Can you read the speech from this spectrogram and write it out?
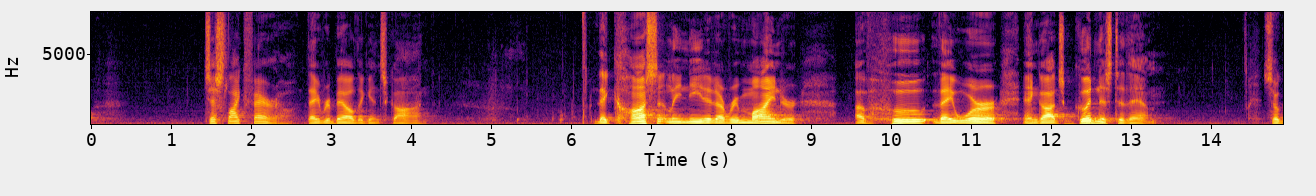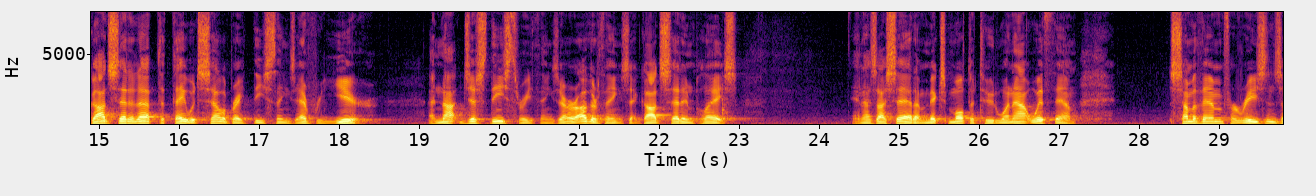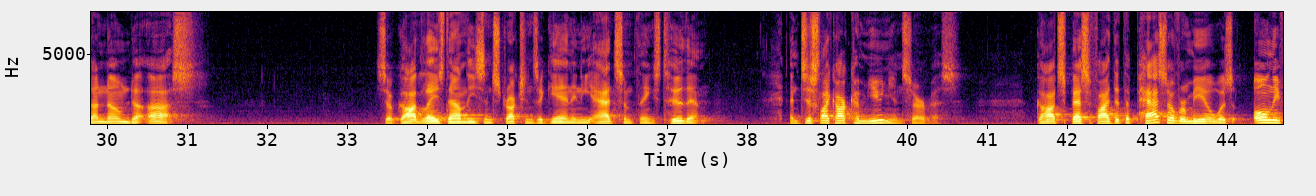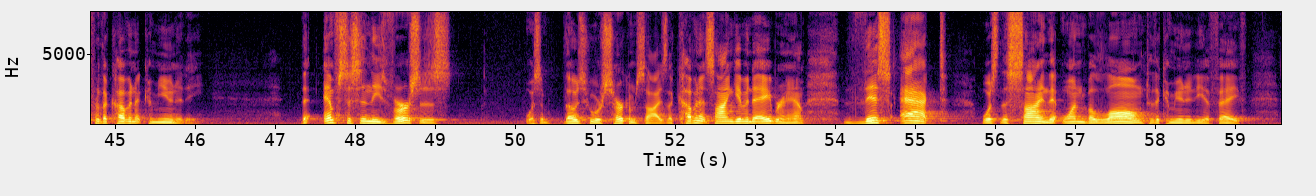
Just like Pharaoh, they rebelled against God. They constantly needed a reminder of who they were and God's goodness to them. So God set it up that they would celebrate these things every year. And not just these three things, there are other things that God set in place. And as I said, a mixed multitude went out with them, some of them for reasons unknown to us. So God lays down these instructions again and He adds some things to them. And just like our communion service, God specified that the Passover meal was only for the covenant community. The emphasis in these verses was those who were circumcised, the covenant sign given to Abraham. This act was the sign that one belonged to the community of faith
